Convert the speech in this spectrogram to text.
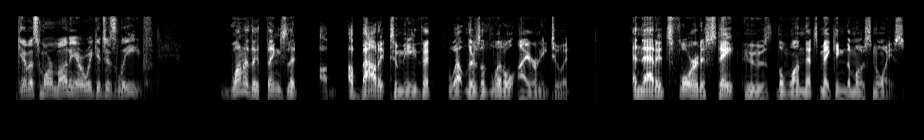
give us more money or we could just leave. one of the things that uh, about it to me that well there's a little irony to it and that it's Florida State who's the one that's making the most noise.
